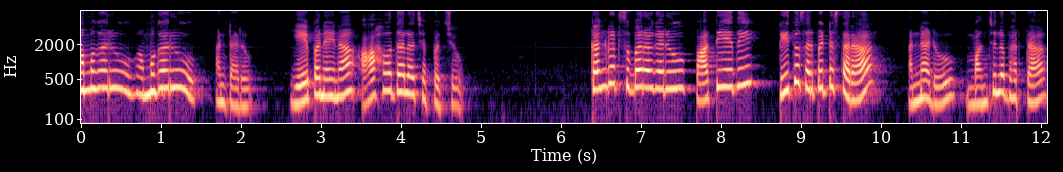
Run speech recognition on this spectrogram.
అమ్మగారు అమ్మగారు అంటారు. ఏ పనైనా ఆ హోదాలో కంగ్రాట్ సుబ్బారావు గారు పార్టీ ఏది? టీతో సరిపెట్టేస్తారా? అన్నాడు మంచుల భర్త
